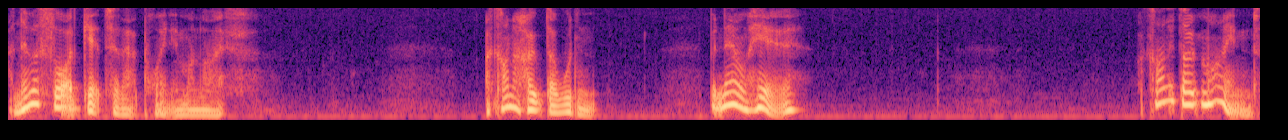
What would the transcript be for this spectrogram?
I never thought I'd get to that point in my life. I kind of hoped I wouldn't. But now I'm here, I kind of don't mind.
